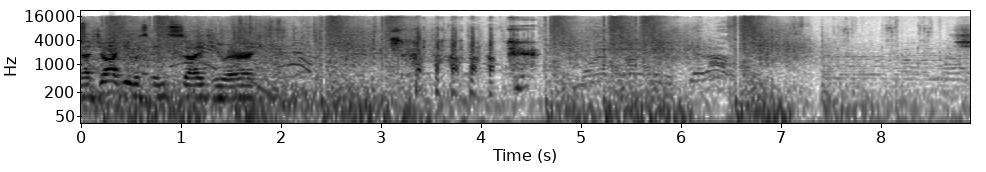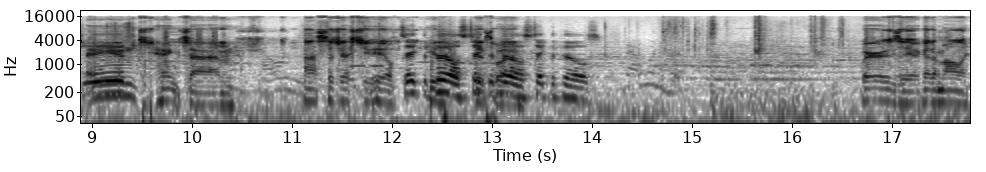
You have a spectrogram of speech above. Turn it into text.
That jockey was inside you, Eric. And Jeez. tank time. I suggest you heal. Take the Heal pills, take the way. pills, take the pills. Where is he? I got a molly.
